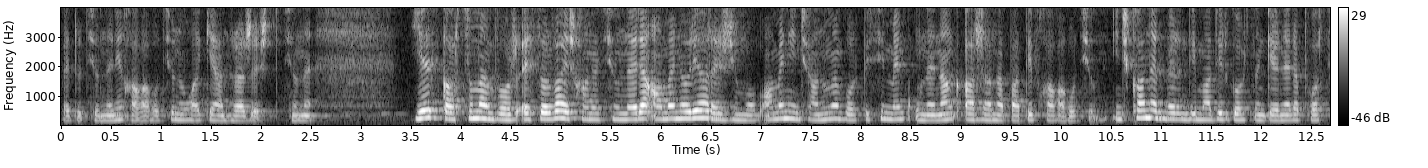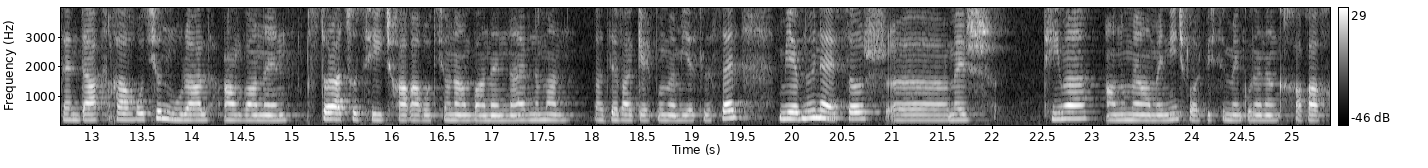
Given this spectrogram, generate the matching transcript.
պետություններին խաղաղություն ուղղակի անհրաժեշտություն է։ Ես կարծում եմ, որ այսօրվա իշխանությունները ամենօրյա ռեժիմով ամեն ինչ անում են, որպեսզի մենք ունենանք արժանապատիվ խաղաղություն։ Ինչքան էլ մեր ընդդիմադիր գործընկերները փորձեն դա խաղաղություն մուրալ անվանեն, ստորացուցիչ խաղաղություն անվանեն, նաև նման ձևակերպում եմ ես լսել, միևնույն է այսօր մեր թիմը անում է ամեն ինչ, որպեսզի մենք ունենանք խաղաղ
